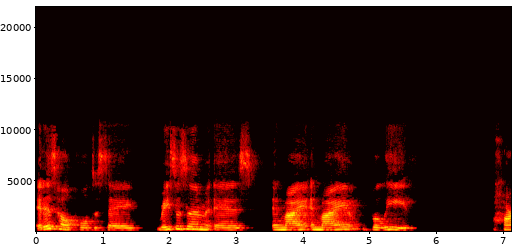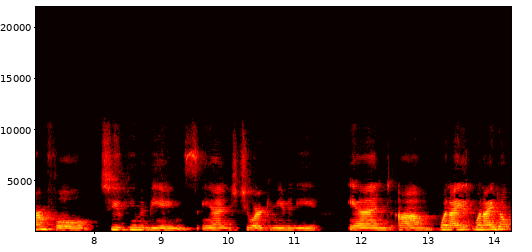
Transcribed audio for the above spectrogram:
it is helpful to say racism is in my in my belief harmful to human beings and to our community and um, when i when i don't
